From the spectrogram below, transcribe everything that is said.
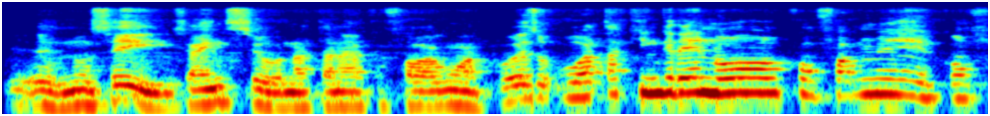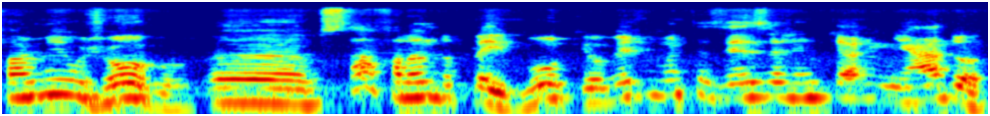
não sei ainda se o Natanael quer falar alguma coisa, o ataque engrenou conforme, conforme o jogo. Uh, você estava falando do playbook, eu vejo muitas vezes a gente alinhado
